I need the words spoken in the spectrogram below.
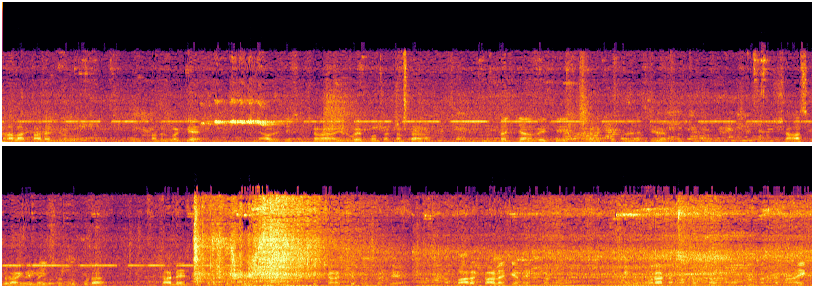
ಶಾಲಾ ಕಾಲೇಜುಗಳು ಅದ್ರ ಬಗ್ಗೆ ಯಾವ ರೀತಿ ಶಿಕ್ಷಣ ಇರಬೇಕು ಅಂತಕ್ಕಂಥ ಒಂದು ತಜ್ಞರ ರೀತಿ ಶಿಕ್ಷಣ ಕ್ಷೇತ್ರದಲ್ಲಿ ಸೇವೆ ಸಲ್ಲಿಸಿದರು. ಶಾಸಕರಾಗಿ ಮೈಸೂರಿಗೂ ಕೂಡ ಕಾಲೇಜ್ ಕಟ್ಟಡದ ಬಗ್ಗೆ, ಶಿಕ್ಷಣ ಕ್ಷೇತ್ರದ ಬಗ್ಗೆ ಅಪಾರ ಕಾಳಜಿಯನ್ನು ಇಟ್ಕೊಂಡು ಹೋರಾಟ ಮಾಡುವಂಥ ಒಂದು ಶ್ರೀಮಂತ ನಾಯಕ.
